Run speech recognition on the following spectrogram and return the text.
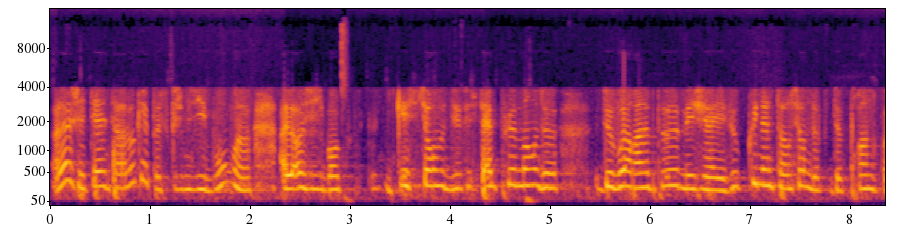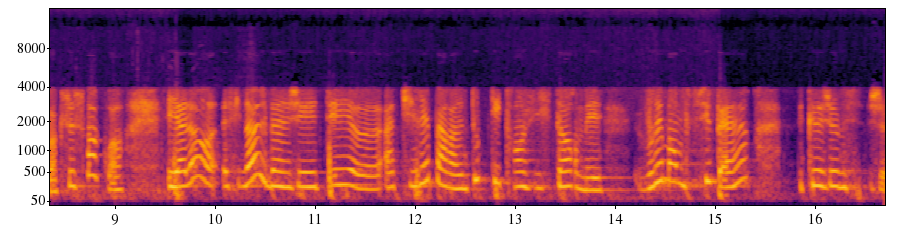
Voilà, j'étais interloquée parce que je me dis, bon, euh, alors j'ai dit, bon, une question simplement de, de voir un peu, mais j'avais aucune intention de, de prendre quoi que ce soit, quoi. Et alors, au final, ben, j'ai été euh, attirée par un tout petit transistor, mais vraiment super, que je, me- je,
